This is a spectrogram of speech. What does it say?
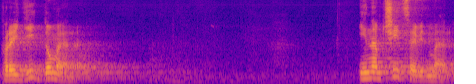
Прийдіть до мене і навчіться від мене,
